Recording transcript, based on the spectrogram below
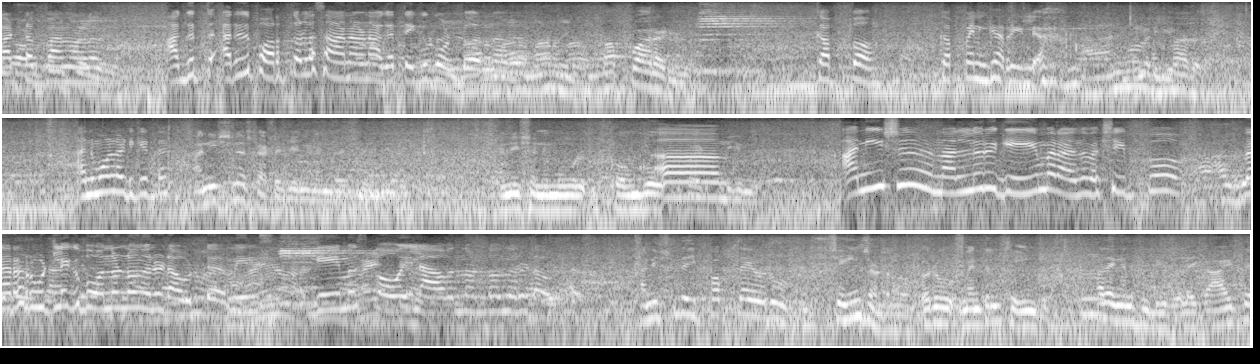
കട്ടപ്പ എന്നുള്ളത് അകത്ത് അതായത് പുറത്തുള്ള സാധനമാണ് അകത്തേക്ക് കൊണ്ടുവന്നത്. കപ്പ? കപ്പോ എനിക്കറിയില്ല. അനുമോൾ അടിക്കട്ടെ? സ്ട്രാറ്റജി എങ്ങനെയുണ്ട്? അനീഷ് അനുമോൾ കോംബോ അനീഷ് നല്ലൊരു ഗെയിമറായിരുന്നു പക്ഷെ ഇപ്പോ വേറെ റൂട്ടിലേക്ക് പോകുന്നുണ്ടോ എന്നൊരു ഡൗട്ട് മീൻസ് ഗെയിം സ്പോയിൽ ആവുന്നുണ്ടോ എന്നൊരു ഡൗട്ട് അനീഷിന്റെ ഇപ്പോഴത്തെ ഒരു ചേഞ്ച് ഉണ്ടല്ലോ. ഒരു മെന്റൽ ചേഞ്ച് അതെങ്ങനെ ഫീൽ ചെയ്തു? ലൈക്ക് ആദ്യത്തെ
